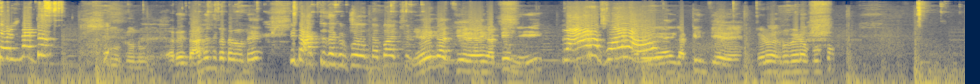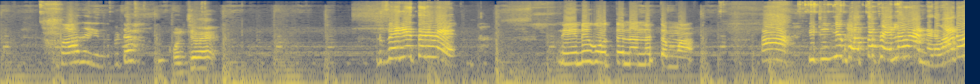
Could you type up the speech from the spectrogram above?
చేసినట్టు ఊకు నువ్వు. అరే దాని ఎందుకు ఈ డాక్టర్ దగ్గర బాచు ఏం కట్టి కట్టింది? రారా పోయా ఏ, కట్టింది వేడు నువ్వు వేడ కూర్చో. బాధ అయింది బిడ్డ. కొంచెమే. నువ్వేం చేస్తానవే నేనే కొత్తాను అన్నత్తమ్మ ఇటు కొత్త పిల్లవా అన్నాడు వాడు?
